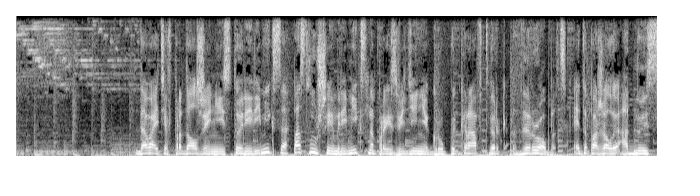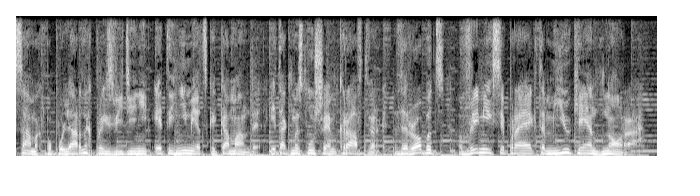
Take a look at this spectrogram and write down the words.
Давайте в продолжении истории ремикса послушаем ремикс на произведение группы Kraftwerk The Robots. Это, пожалуй, одно из самых популярных произведений этой немецкой команды. Итак, мы слушаем Kraftwerk The Robots в ремиксе проекта Mewke and Nora.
